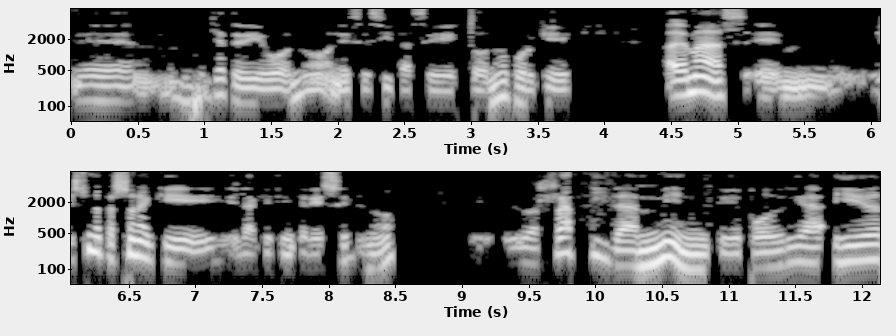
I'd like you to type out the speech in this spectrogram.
Eh, ya te digo, no necesitas esto, ¿no? Porque además em, es una persona que la que te interese, ¿no? rápidamente podría ir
